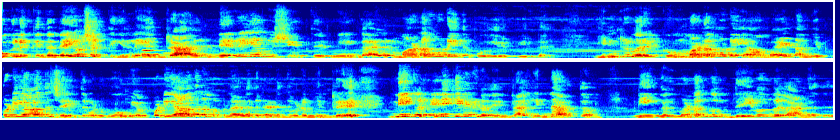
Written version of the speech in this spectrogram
உங்களுக்கு இந்த தெய்வ சக்தி இல்லை என்றால் நிறைய விஷயத்தில் நீங்கள் மனமுடைந்து போயிருப்பீர்கள். இன்று வரைக்கும் மனமுடையாமல் நாம் எப்படியாவது ஜெயித்து விடுவோம் எப்படியாவது நமக்கு நல்லது நடந்துவிடும் என்று நீங்கள் நினைக்கிறீர்கள் என்றால் என்ன அர்த்தம்? நீங்கள் வணங்கும் தெய்வங்களானது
